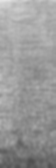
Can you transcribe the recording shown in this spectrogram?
Soon.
